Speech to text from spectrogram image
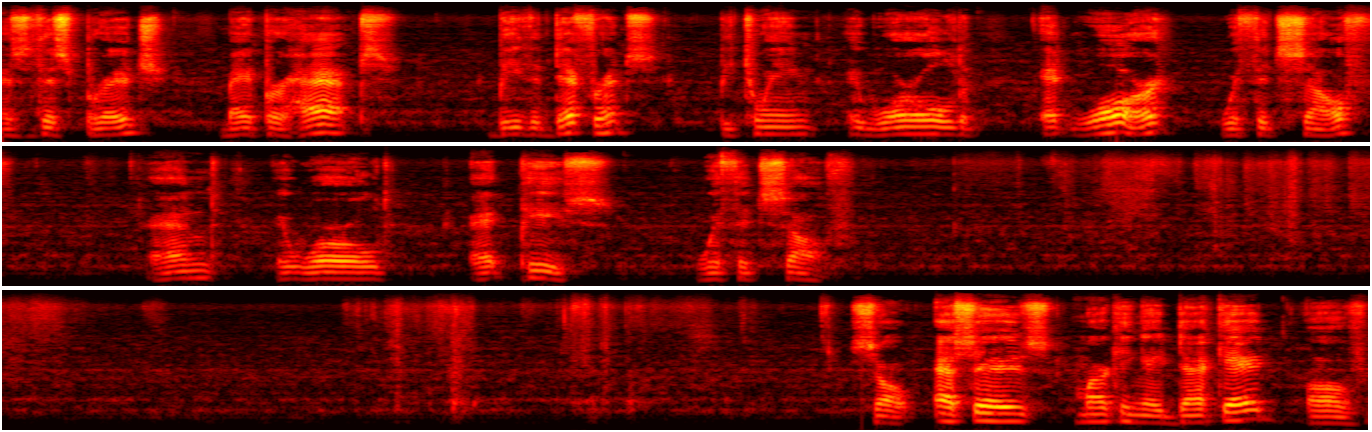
as this bridge may perhaps be the difference between a world at war with itself and a world at peace with itself. So, essays marking a decade of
